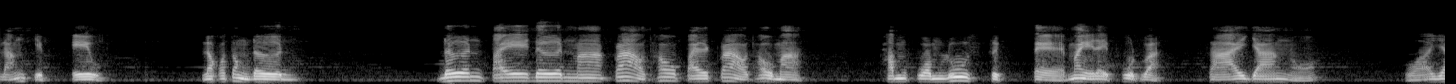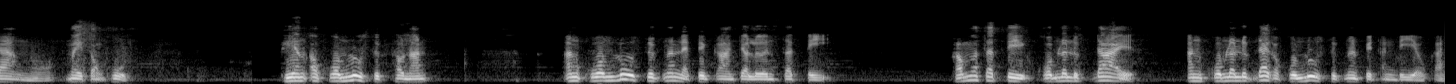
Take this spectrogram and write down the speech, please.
หลังเจ็บเอว เราก็ต้องเดิน เดินไปเดินมากล้าวเท่าไปกล้าวเท่ามาทำความรู้สึกแต่ไม่ได้พูดว่าสายย่างหนอ หัวย่างหนอ ไม่ต้องพูด เพียงเอาความรู้สึกเท่านั้น อันความรู้สึกนั่นแหละเป็นการเจริญสติคำว่าสติความระลึกได้ อันความระลึกได้กับความรู้สึกนั้นเป็นอันเดียวกัน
